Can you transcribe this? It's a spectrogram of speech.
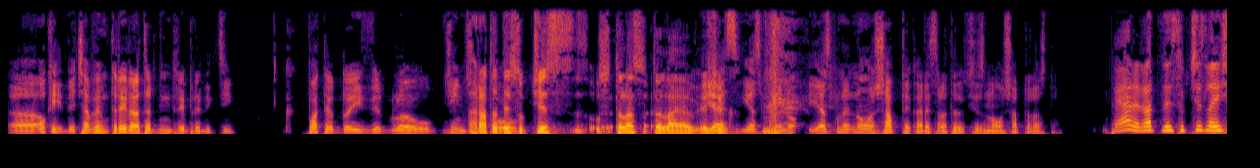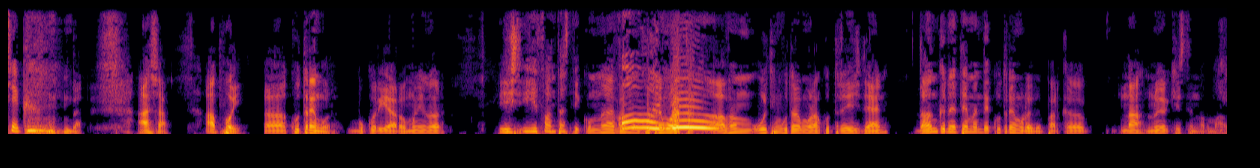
Uh, ok, deci avem trei ratări din trei predicții. Poate 2,5. Rată dacă de o- succes 100% la Ea, eșec. ea, spune, no, ea spune 97, care este rată de succes 97%. Păi are rată de succes la eșec. da. Așa. Apoi, uh, cu tremur, bucuria românilor. E, e fantastic cum noi avem Oh, un cutremur, nu! avem ultimul cutremur acum 30 de ani, dar încă ne temem de cutremure, de parcă, na, nu e o chestie normală.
